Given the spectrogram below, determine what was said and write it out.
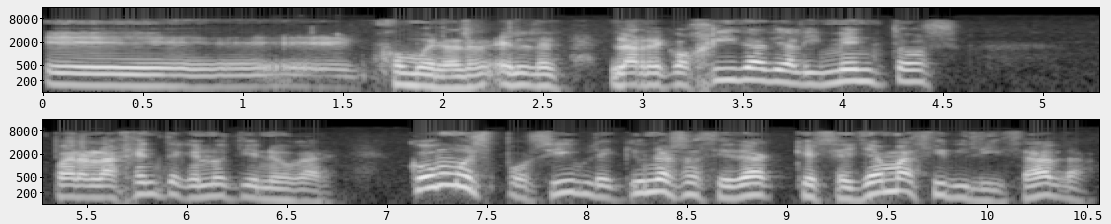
eh, ¿cómo era? El- el- la recogida de alimentos para la gente que no tiene hogar. ¿Cómo es posible que una sociedad que se llama civilizada,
